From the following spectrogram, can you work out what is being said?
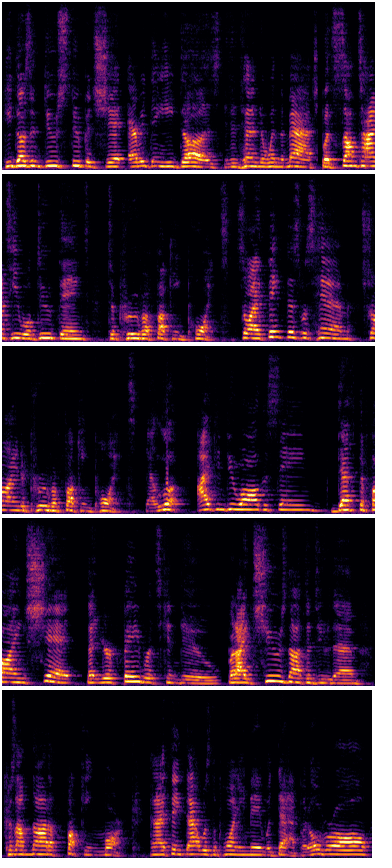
he doesn't do stupid shit. Everything he does is intended to win the match, but sometimes he will do things to prove a fucking point. So I think this was him trying to prove a fucking point. That look, I can do all the same death defying shit that your favorites can do, but I choose not to do them because I'm not a fucking mark. And I think that was the point he made with that. But overall,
